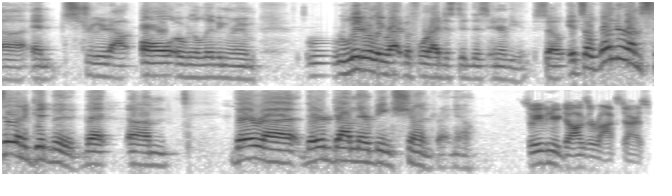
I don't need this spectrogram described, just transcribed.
uh, and strewed it out all over the living room. Literally right before I just did this interview, so it's a wonder I'm still in a good mood. But um, they're uh, they're down there being shunned right now. So even your dogs are rock stars.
